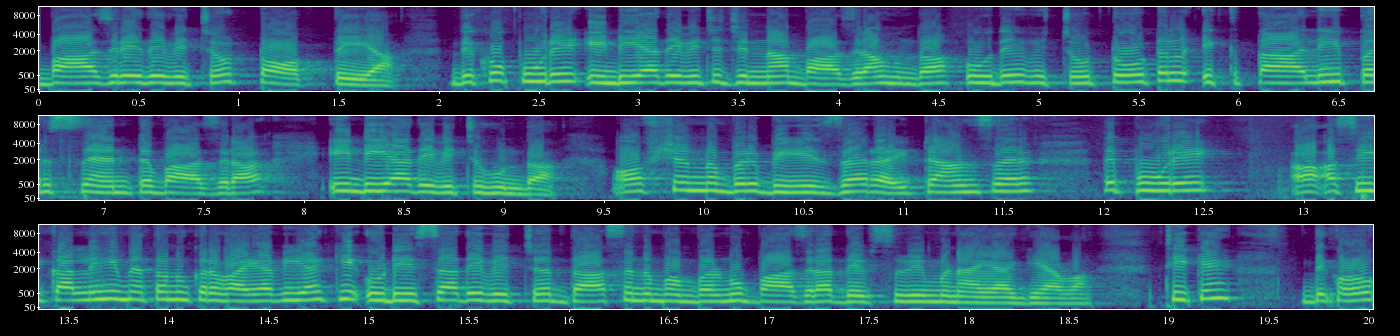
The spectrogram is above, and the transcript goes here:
ਬਾਜਰੇ ਦੇ ਵਿੱਚੋਂ ਟੌਪ ਤੇ ਆ। ਦੇਖੋ, ਪੂਰੇ ਇੰਡੀਆ ਦੇ ਵਿੱਚ ਜਿੰਨਾ ਬਾਜਰਾ ਹੁੰਦਾ, ਉਹਦੇ ਵਿੱਚੋਂ ਟੋਟਲ 41% ਬਾਜਰਾ ਇੰਡੀਆ ਦੇ ਵਿੱਚ ਹੁੰਦਾ। Option number B is the right answer ਤੇ ਪੂਰੇ ਅਸੀਂ ਕੱਲ ਹੀ ਮੈਂ ਤੁਹਾਨੂੰ ਕਰਵਾਇਆ ਵੀ ਆ ਕਿ ਉੜੀਸਾ ਦੇ ਵਿੱਚ 10 ਨਵੰਬਰ ਨੂੰ ਬਾਜਰਾ ਦਿਵਸ ਵੀ ਮਨਾਇਆ ਗਿਆ ਵਾ। ਠੀਕ ਹੈ? ਦੇਖੋ,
